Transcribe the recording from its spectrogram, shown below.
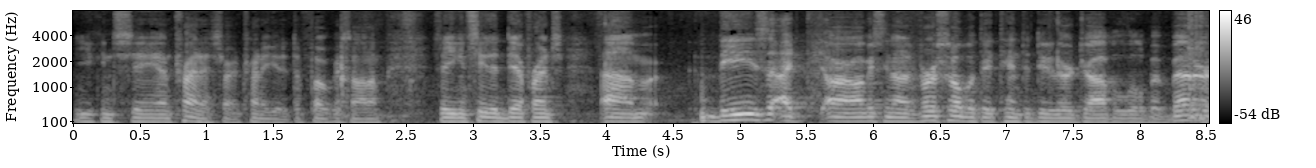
You can see, I'm trying to start trying to get it to focus on them. So you can see the difference. Um, these are obviously not as versatile, but they tend to do their job a little bit better.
